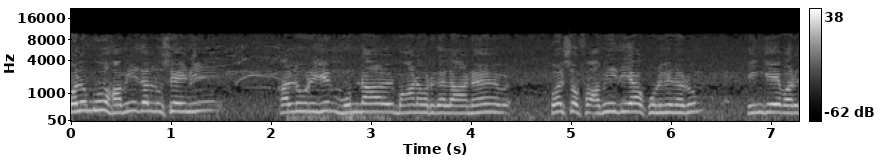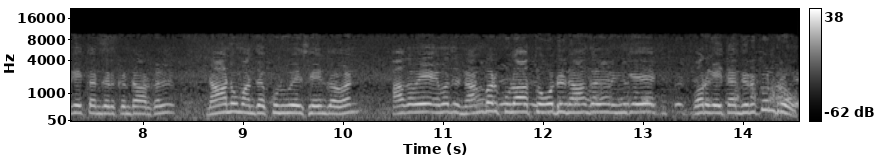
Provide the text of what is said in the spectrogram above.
கொழும்பு ஹமீதல் அல் ஹுசைனி கல்லூரியின் முன்னாள் மாணவர்களான பேர்ஸ் ஆஃப் அமீதியா குழுவினரும் இங்கே வருகை தந்திருக்கின்றார்கள். நானும் அந்த குழுவை சேர்ந்தவன். ஆகவே எமது நண்பர் குலாத்தோடு நாங்கள் இங்கே வருகை தந்திருக்கின்றோம்.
